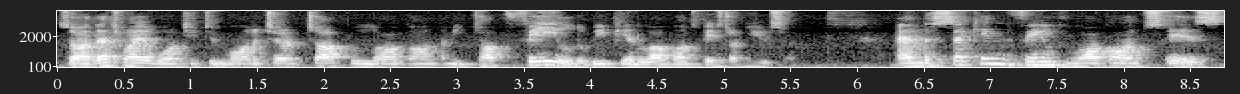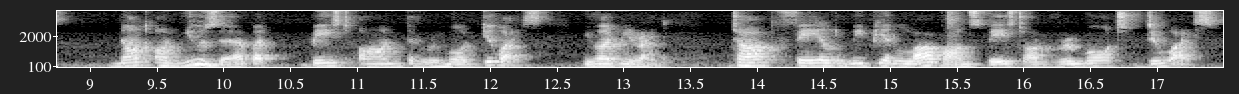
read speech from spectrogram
So that's why I want you to monitor top logon, I mean top failed VPN logons based on user. And the second failed logons is not on user but based on the remote device. You heard me right. Top failed VPN logons based on remote device.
